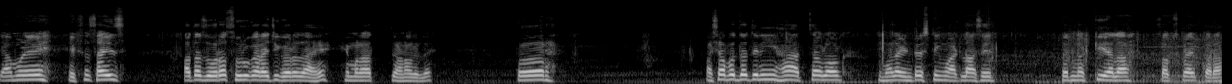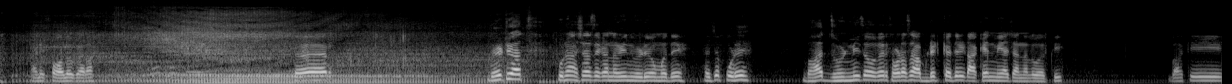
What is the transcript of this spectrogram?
त्यामुळे एक्सरसाइज आता जोरात सुरू करायची गरज आहे हे मला जाणवलेलं आहे. तर अशा पद्धतीने हा आजचा व्लॉग तुम्हाला इंटरेस्टिंग वाटला असेल तर नक्की याला सबस्क्राईब करा आणि फॉलो करा. तर भेटूयात पुन्हा अशाच एका नवीन व्हिडिओमध्ये ह्याच्या पुढे भात झोडणीचा वगैरे थोडासा अपडेट काहीतरी टाकेन मी या चॅनलवरती बाकी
